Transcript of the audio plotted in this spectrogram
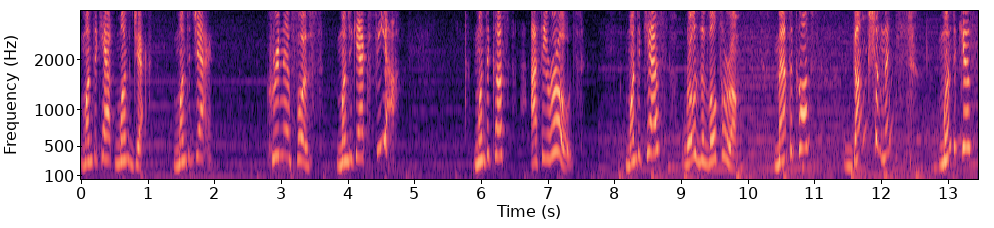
Montecat Montjack. Montejack Crinifus. Montecac Fia. Montecus Athirodes. Montecas Rooseveltarum. Mantecumps Gangshangnens. Montecus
